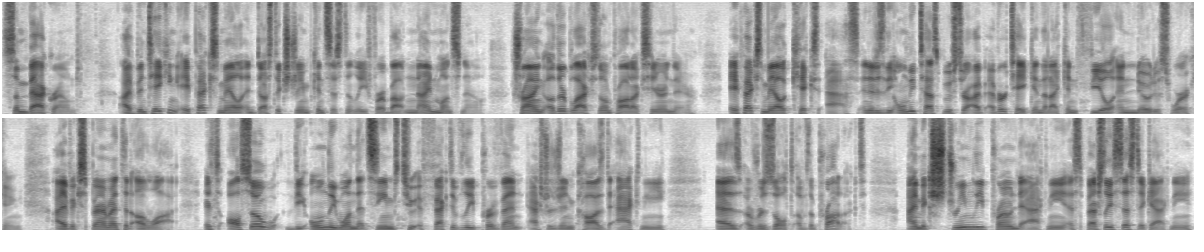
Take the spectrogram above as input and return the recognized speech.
some background. I've been taking Apex Male and Dust Extreme consistently for about nine months now, trying other Blackstone products here and there. Apex Male kicks ass, and it is the only test booster I've ever taken that I can feel and notice working. I've experimented a lot. It's also the only one that seems to effectively prevent estrogen caused acne as a result of the product. I'm extremely prone to acne, especially cystic acne.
